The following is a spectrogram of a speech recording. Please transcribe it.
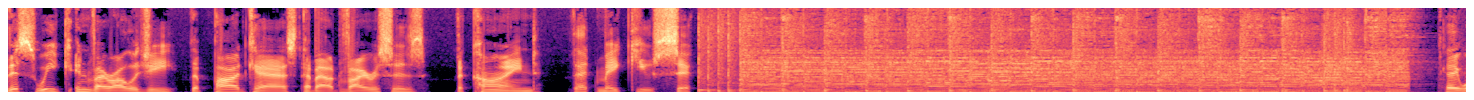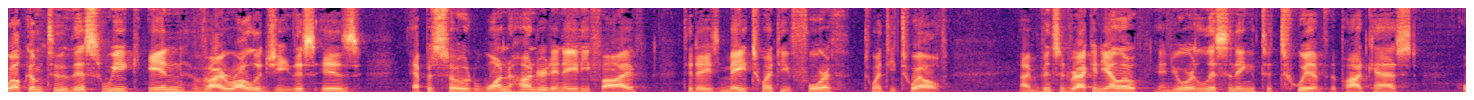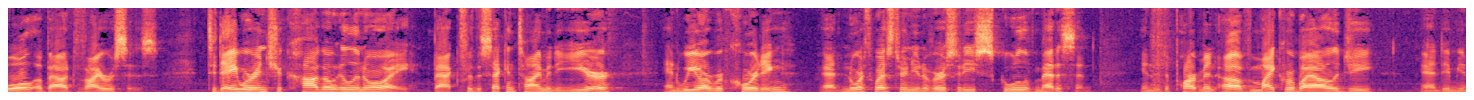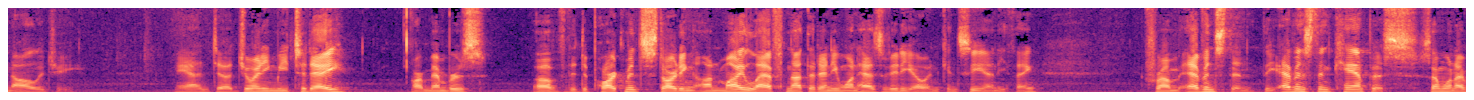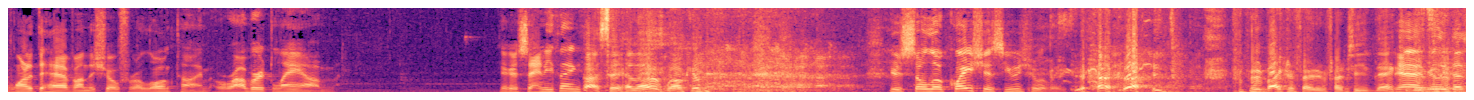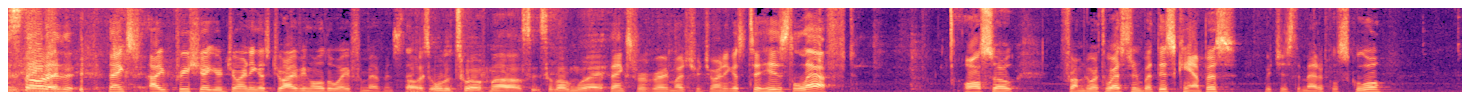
This Week in Virology, the podcast about viruses, the kind that make you sick. Okay, welcome to This Week in Virology. This is episode 185. Today's May 24th, 2012. I'm Vincent Racaniello, and you're listening to TWIV, the podcast all about viruses. Today we're in Chicago, Illinois, back for the second time in a year, and we are recording at Northwestern University School of Medicine in the Department of Microbiology and Immunology. And uh, joining me today are members of the department, starting on my left, not that anyone has video and can see anything from Evanston, the Evanston campus, someone I've wanted to have on the show for a long time, Robert Lamb. You gonna say anything? I say hello, welcome. You're so loquacious usually. Put a microphone in front of you neck. Yeah, it really does. It? Thanks. I appreciate your joining us, driving all the way from Evanston. Oh, it's all of 12 miles. It's a long way. Thanks for, very much for joining us. To his left, also from Northwestern, but this campus, which is the medical school,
